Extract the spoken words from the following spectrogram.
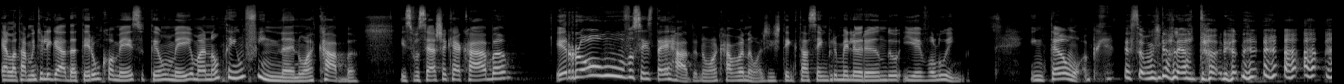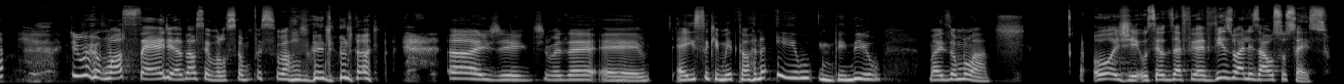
Ela tá muito ligada a ter um começo, ter um meio, mas não tem um fim, né? Não acaba. E se você acha que acaba, errou! Você está errado. Não acaba, não. A gente tem que estar tá sempre melhorando e evoluindo. Então, eu sou muito aleatória, né? tipo, uma séria. Nossa, evolução pessoal, né? Do nada. Ai, gente, mas é, é, é isso que me torna eu, entendeu? Mas vamos lá. Hoje, o seu desafio é visualizar o sucesso.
